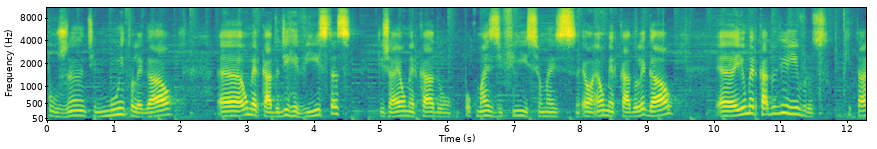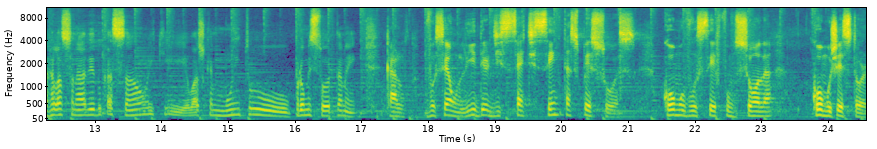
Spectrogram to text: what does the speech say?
pujante, muito legal. É, um mercado de revistas, que já é um mercado um pouco mais difícil, mas é, é um mercado legal. É, e o mercado de livros, que está relacionado à educação e que eu acho que é muito promissor também. Carlos, você é um líder de 700 pessoas. Como você funciona como gestor?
